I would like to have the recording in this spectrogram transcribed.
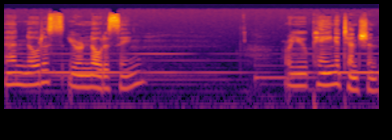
and notice you're noticing. Are you paying attention?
